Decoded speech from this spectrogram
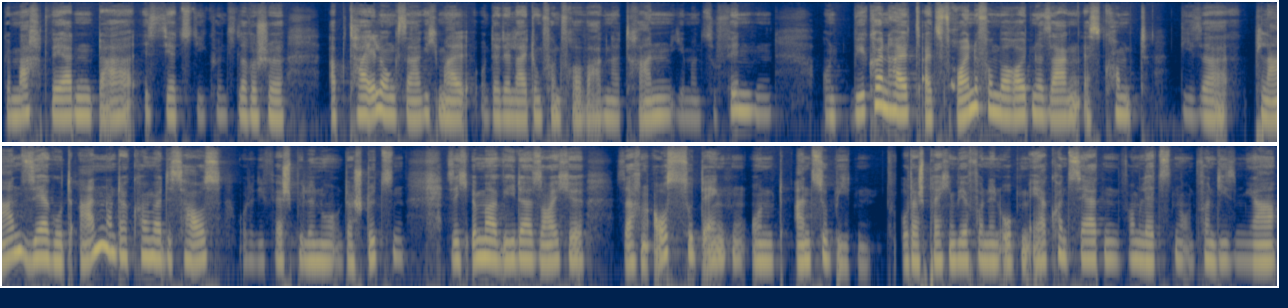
gemacht werden. Da ist jetzt die künstlerische Abteilung, sage ich mal, unter der Leitung von Frau Wagner dran, jemand zu finden. Und wir können halt als Freunde von Bayreuth nur sagen, es kommt dieser Plan sehr gut an und da können wir das Haus oder die Festspiele nur unterstützen, sich immer wieder solche Sachen auszudenken und anzubieten. Oder sprechen wir von den Open-Air-Konzerten vom letzten und von diesem Jahr.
